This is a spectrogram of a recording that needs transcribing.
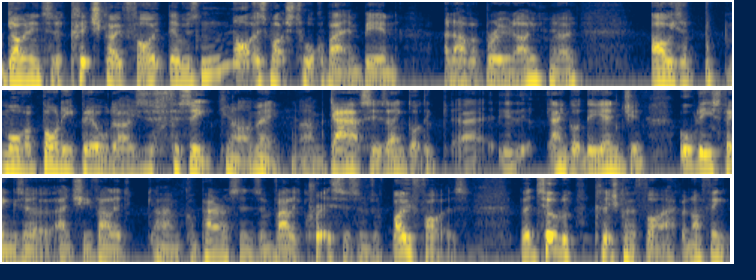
going into the Klitschko fight, there was not as much talk about him being another Bruno. You know, oh, he's a more of a bodybuilder. He's a physique. You know what I mean? Um, gases ain't got the uh, ain't got the engine. All these things are actually valid um, comparisons and valid criticisms of both fighters. But until the Klitschko fight happened, I think,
